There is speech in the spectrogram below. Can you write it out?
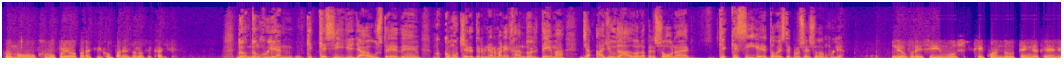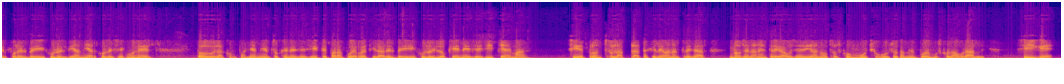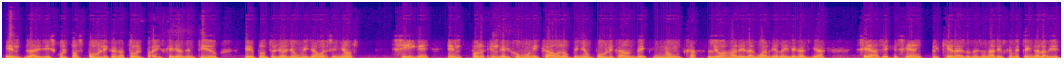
como, como prueba para que el comparendo no se caiga. Don, Julián, ¿qué, qué sigue? ¿Ya usted eh, cómo quiere terminar manejando el tema? ¿Ya ha ayudado a la persona? ¿Qué, qué sigue de todo este proceso, don Julián? Le ofrecimos que cuando tenga que venir por el vehículo el día miércoles, según él, todo el acompañamiento que necesite para poder retirar el vehículo y lo que necesite además. Si de pronto la plata que le van a entregar no se la han entregado ese día, nosotros con mucho gusto también podemos colaborarle. Sigue el, las disculpas públicas a todo el país que se ha sentido que de pronto yo haya humillado al Señor. Sigue el, el, el comunicado a la opinión pública donde nunca le bajaré la guardia a la ilegalidad, sea, sea en cualquiera de los escenarios que me tenga la vida.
